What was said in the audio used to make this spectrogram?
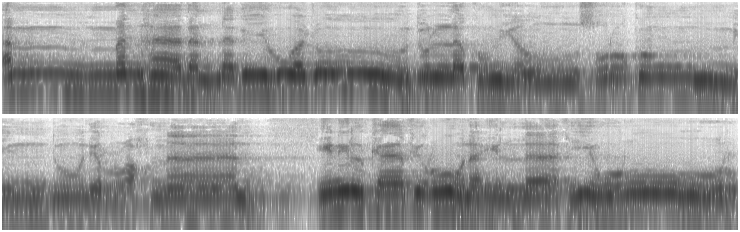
امن هذا الذي هو جند لكم ينصركم من دون الرحمن ان الكافرون الا في غرور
